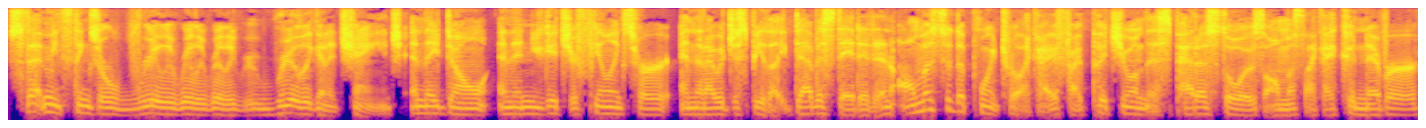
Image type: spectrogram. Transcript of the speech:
So that means things are really, really, really, really going to change and they don't. And then you get your feelings hurt. And then I would just be like devastated and almost to the point where like, if I put you on this pedestal, it was almost like I could never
